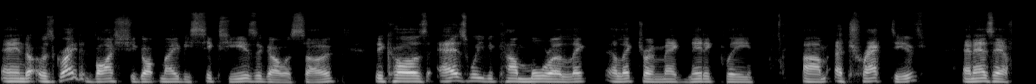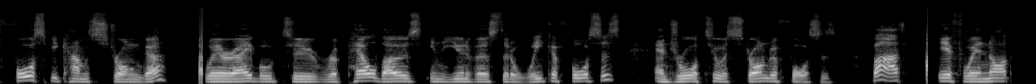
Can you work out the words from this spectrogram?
And it was great advice she got maybe six years ago or so, because as we become more elect- electromagnetically um, attractive and as our force becomes stronger, we're able to repel those in the universe that are weaker forces and draw to us stronger forces. But if we're not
